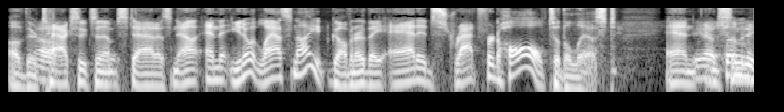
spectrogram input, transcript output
of their oh. tax exempt status. Now, and you know what? Last night, Governor, they added Stratford Hall to the list. And, yeah, and somebody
